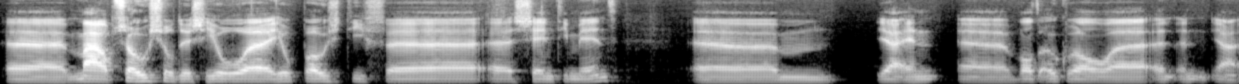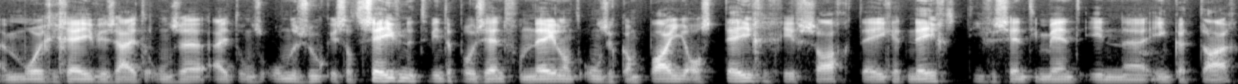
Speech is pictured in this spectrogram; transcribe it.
Eh, maar op social dus heel, heel positief sentiment. Ehm, ja, en wat ook wel een, een, ja, een mooi gegeven is uit, onze, uit ons onderzoek, is dat 27% van Nederland onze campagne als tegengif zag tegen het negatieve sentiment in, in Qatar.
